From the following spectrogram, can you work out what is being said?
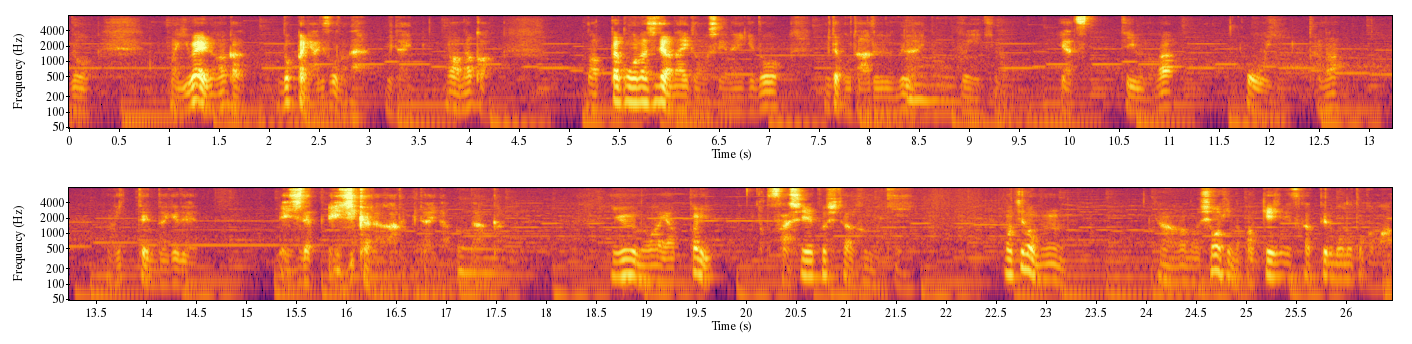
けど、まあ、いわゆるなんか、どっかにありそうだな、みたいな。まあなんか、全く同じではないかもしれないけど、見たことあるぐらいの雰囲気のやつっていうのが多いかな。1点だけで絵力があるみたいな、うんなんか、いうのはやっぱり挿絵としては不向き。もちろん、あの商品のパッケージに使ってるものとかもあ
